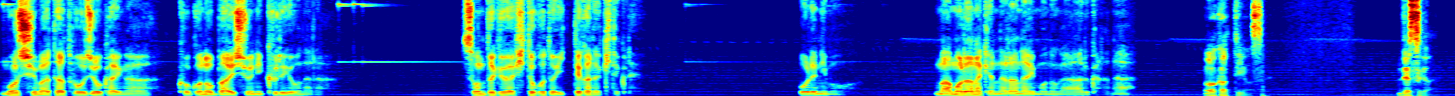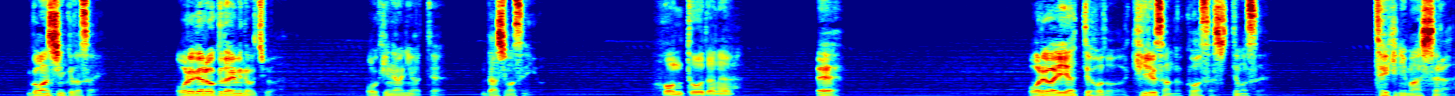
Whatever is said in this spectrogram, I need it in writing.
もしまた登場会がここの買収に来るようならそん時は一言言ってから来てくれ。俺にも守らなきゃならないものがあるからな。分かっています。ですがご安心ください。俺が六代目のうちは沖縄には手出しませんよ。本当だな。ええ。俺は嫌ってほど桐生さんの怖さ知ってます。敵に回したら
